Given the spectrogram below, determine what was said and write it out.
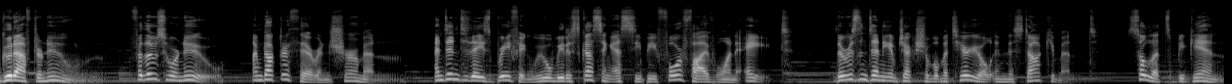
Good afternoon. For those who are new, I'm Dr. Theron Sherman, and in today's briefing we will be discussing SCP 4518. There isn't any objectionable material in this document, so let's begin.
